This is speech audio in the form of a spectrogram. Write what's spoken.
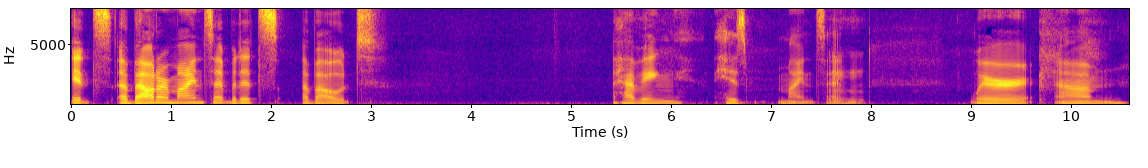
it's about our mindset but it's about having his mindset mm-hmm. where um,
